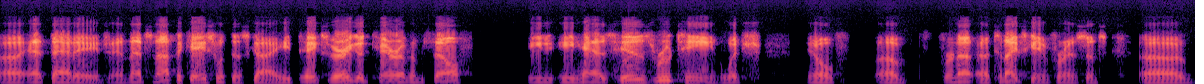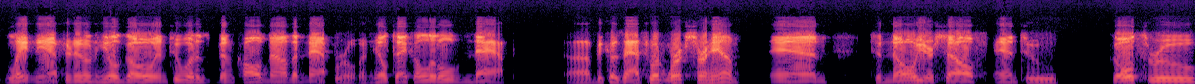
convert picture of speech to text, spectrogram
uh, at that age, and that's not the case with this guy. He takes very good care of himself. He he has his routine, which you know, uh, for not, uh, tonight's game, for instance, uh, late in the afternoon, he'll go into what has been called now the nap room, and he'll take a little nap uh, because that's what works for him. And to know yourself and to go through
